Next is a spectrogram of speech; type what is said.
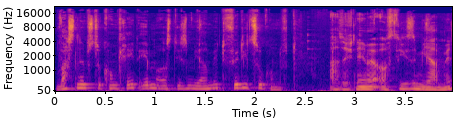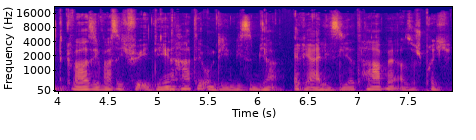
was nimmst du konkret eben aus diesem Jahr mit für die Zukunft? Also ich nehme aus diesem Jahr mit quasi, was ich für Ideen hatte und die in diesem Jahr realisiert habe. Also sprich,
